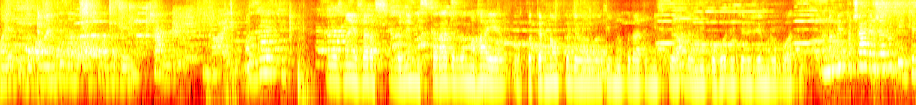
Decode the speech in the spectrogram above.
Маєте документи на ваш магазин? Так, маю. Я знаю, зараз вони міська рада вимагає по Тернополю потрібно подати в міську раду, вони погоджують режим роботи. Ну, ми почали вже робити.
